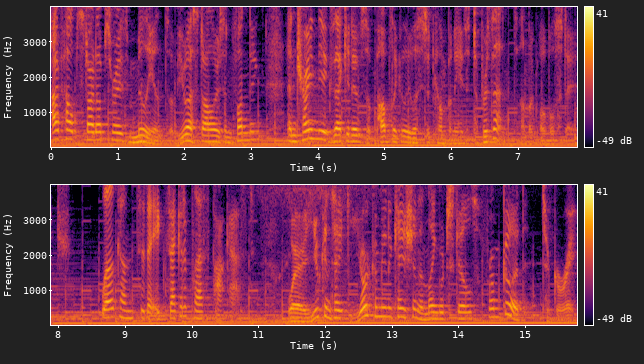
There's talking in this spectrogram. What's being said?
I've helped startups raise millions of US dollars in funding and train the executives of publicly listed companies to present on the global stage. Welcome to the Executive Plus podcast, where you can take your communication and language skills from good to great.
